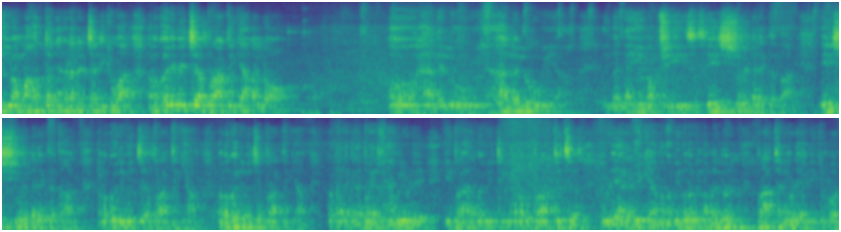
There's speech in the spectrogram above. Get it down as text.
ദൈവ മഹത്വം ഞങ്ങളുടെ മേൽ ചലിക്കുവാൻ നമുക്ക് ഒരുമിച്ച് പ്രാർത്ഥിക്കാമല്ലോ. ഓ hallelujah hallelujah. In the name of Jesus യേശുവിന്റെ രക്തത്താൽ യേശുവിന്റെ രക്തത്താൽ നമുക്ക് ഒരുമിച്ച് പ്രാർത്ഥിക്കാം നമുക്ക് ഒരുമിച്ച് പ്രാർത്ഥിക്കാം. കൊട്ടാരക്കര പ്രയർ ഫാമിലിയുടെ ഈ പ്രാരംഭ മീറ്റിംഗ് നമുക്ക് പ്രാർത്ഥിച്ച് ഇവിടെ ആരംഭിക്കാം. നമുക്ക് ഇന്ന് പകൽ നമ്മളെല്ലാവരും പ്രാർത്ഥനയോടെ ആയിരിക്കുമ്പോൾ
